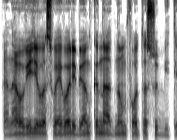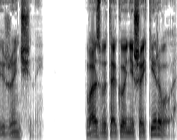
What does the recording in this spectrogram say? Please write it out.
Она увидела своего ребенка на одном фото с убитой женщиной. Вас бы такое не шокировало?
